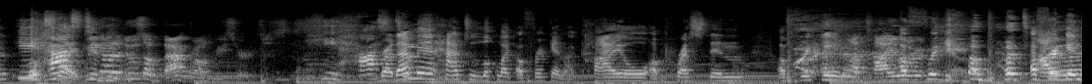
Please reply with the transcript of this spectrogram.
man he looks has like. to We gotta do some background research. It's- He has. Bro, to that man had to look like a freaking a Kyle, a Preston, a freaking A a Tyler. freaking a, a freaking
